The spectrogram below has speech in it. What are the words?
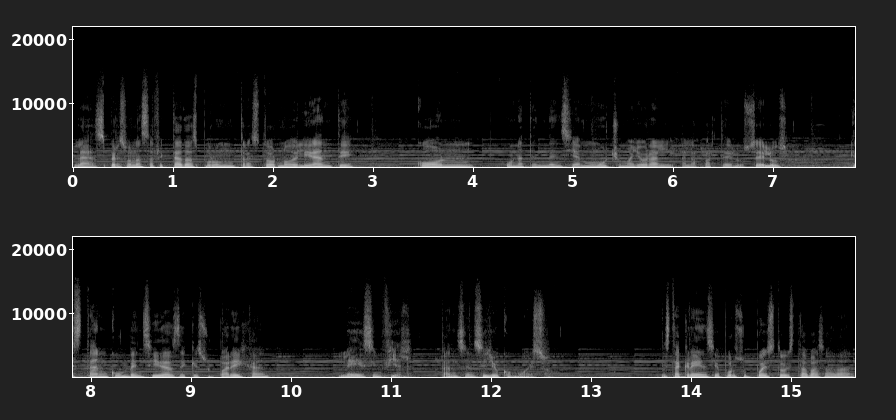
Las personas afectadas por un trastorno delirante con una tendencia mucho mayor a la parte de los celos están convencidas de que su pareja le es infiel, tan sencillo como eso. Esta creencia, por supuesto, está basada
